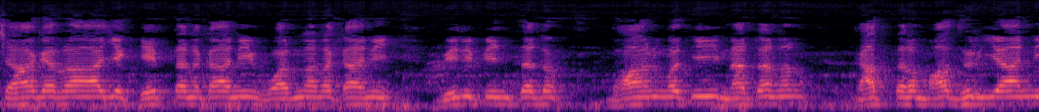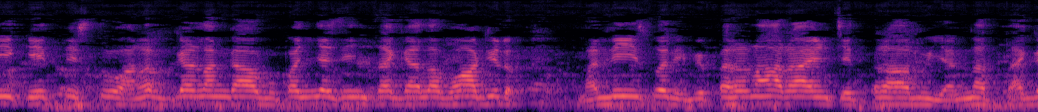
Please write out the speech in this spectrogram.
త్యాగరాజ కీర్తన కానీ వర్ణన కానీ వినిపించడం భానుమతి నటన గాత్ర మాధుర్యాన్ని కీర్తిస్తూ అనర్గళంగా ఉపన్యసించగల వాటిలో మల్లీశ్వరి విప్రనారాయణ చిత్రాలు ఎన్న తగ్గ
